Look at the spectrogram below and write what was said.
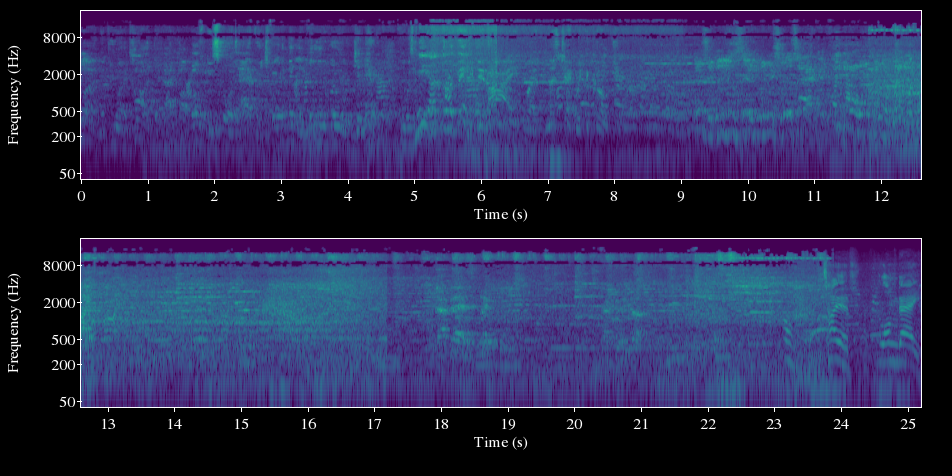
won, if you want to call it that. I'd call both of these scores average, very middle, middle of generic. If it was me, I'd go to think did I, but let's check with the coach. One by. Not bad. Oh, tired. Long day.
